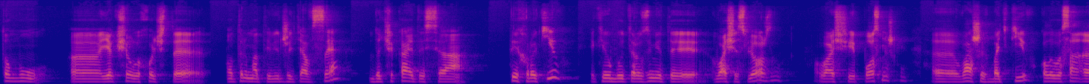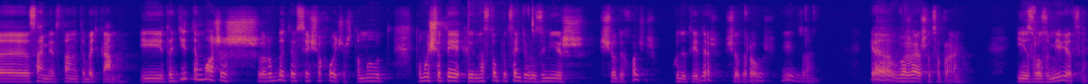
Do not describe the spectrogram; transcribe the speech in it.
Тому, е, якщо ви хочете отримати від життя все, дочекайтеся тих років, які ви будете розуміти ваші сльози, ваші посмішки, е, ваших батьків, коли ви е, самі станете батьками. І тоді ти можеш робити все, що хочеш. Тому, тому що ти на 100% розумієш, що ти хочеш, куди ти йдеш, що ти робиш, і взагалі. Я вважаю, що це правильно. І зрозумів я це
